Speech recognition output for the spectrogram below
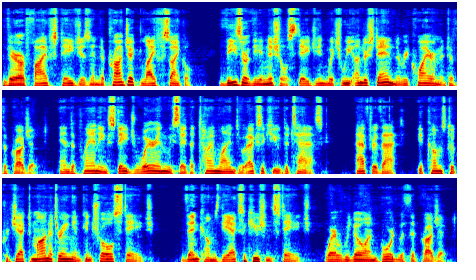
There are five stages in the project life cycle. These are the initial stage in which we understand the requirement of the project, and the planning stage wherein we set the timeline to execute the task. After that, it comes to project monitoring and control stage. Then comes the execution stage, where we go on board with the project.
